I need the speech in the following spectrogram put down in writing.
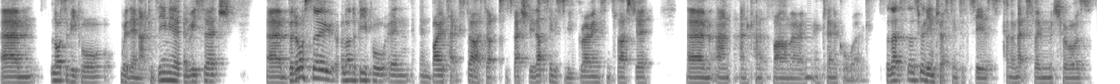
Um, lots of people within academia and research, um, but also a lot of people in, in biotech startups, especially that seems to be growing since last year. Um, and, and kind of pharma and, and, clinical work. So that's that's really interesting to see as kind of next Nextflow matures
